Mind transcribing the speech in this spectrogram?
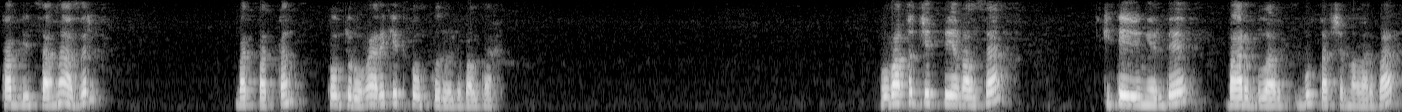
таблицаны азыр бат баттан толтурууга аракет кылып көрөлү балдар убакыт жетпей калса китебиңерде бар булар бул тапшырмалар бар.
